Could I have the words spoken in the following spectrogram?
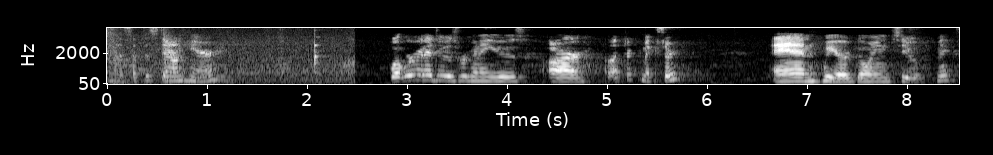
I'm going to set this down here. What we're going to do is we're going to use our electric mixer and we are going to mix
